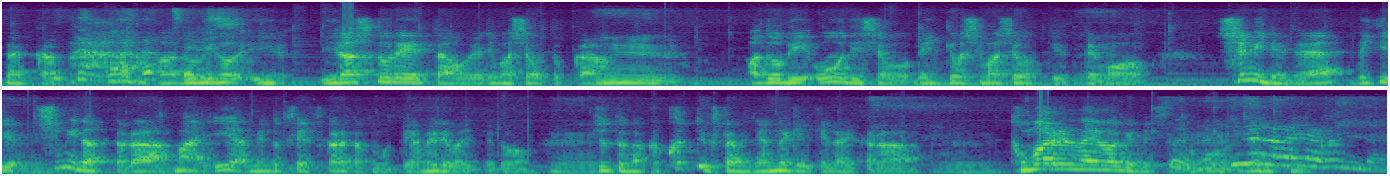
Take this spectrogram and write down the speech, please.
なんか、アドビのイイラストレーターをやりましょうとか、うん。アドビオーディションを勉強しましょうって言っても、趣味でね、できる、うん趣味だったら、まあいいや、めんどくせえ、疲れたと思ってやめればいいけど、うんちょっとなんか食っていくためにやんなきゃいけないから、うん止まれないわけですよ。泣きながらやるんだよ。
